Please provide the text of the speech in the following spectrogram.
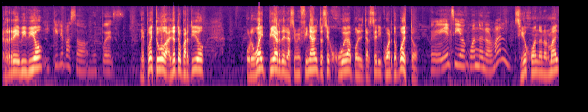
revivió. ¿Y qué le pasó después? Después tuvo al otro partido. Uruguay pierde la semifinal, entonces juega por el tercer y cuarto puesto. ¿Pero él siguió jugando normal? Siguió jugando normal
